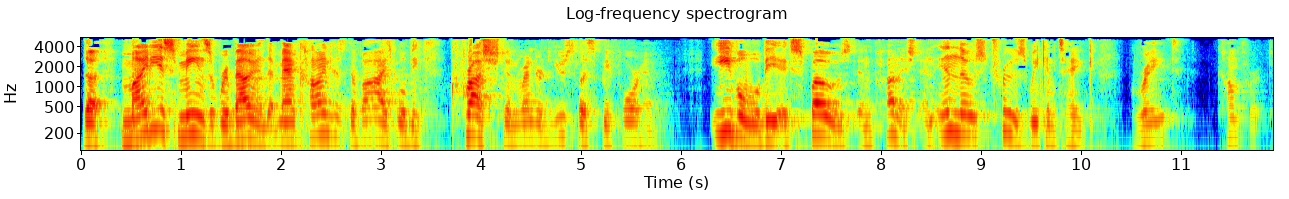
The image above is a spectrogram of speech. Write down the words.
The mightiest means of rebellion that mankind has devised will be crushed and rendered useless before him. Evil will be exposed and punished, and in those truths we can take great comfort.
